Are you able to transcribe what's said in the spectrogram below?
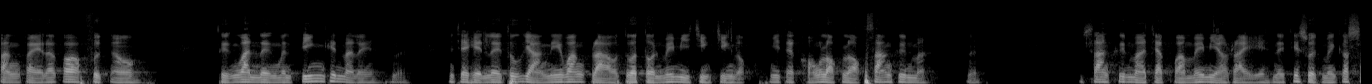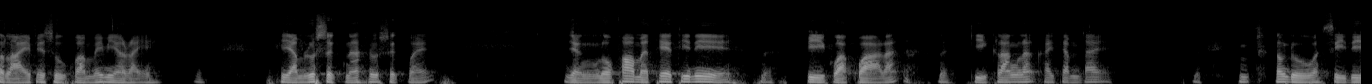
ฟังไปแล้วก็ฝึกเอา ถึงวันหนึ่งมันปิ้งขึ้นมาเลยนะมันจะเห็นเลยทุกอย่างนี้ว่างเปล่า ตัวตนไม่มีจริง ๆ หรอก มีแต่ของหลอกๆสร้างขึ้นมานะสร้างขึ้นมาจากความไม่มีอะไร ในที่สุดมันก็สลายไปสู่ความไม่มีอะไร พยายามรู้สึกนะ รู้สึกไว้ อย่างหลวงพ่อมาเทศที่นี่นะปีกว่าๆแล้วนะกี่ครั้งแล้วใครจำได้ ต้องดูว่าซีดี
